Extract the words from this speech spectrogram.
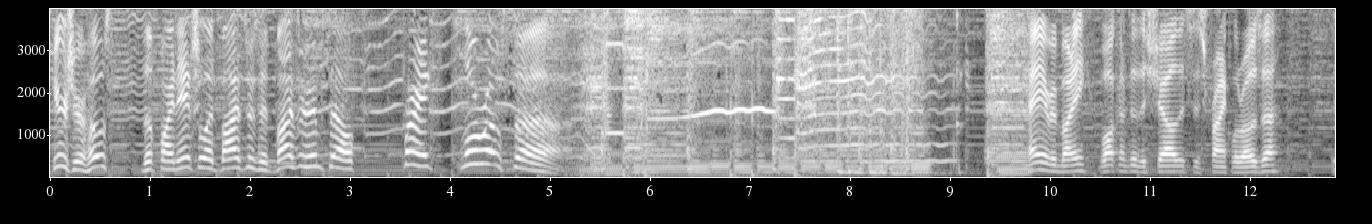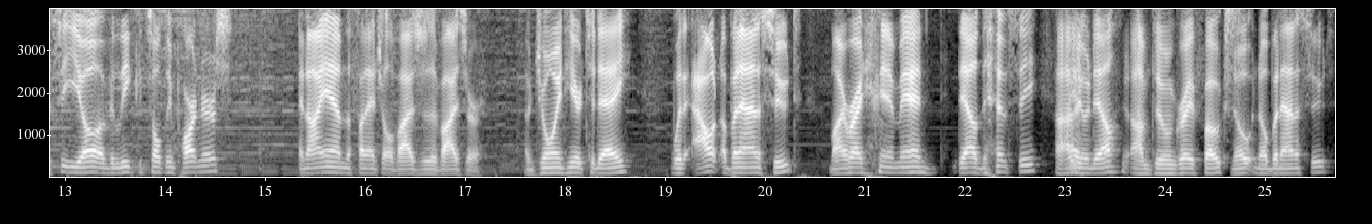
here's your host, the Financial Advisors Advisor himself, Frank LaRosa. Hey, everybody. Welcome to the show. This is Frank LaRosa, the CEO of Elite Consulting Partners, and I am the Financial Advisors Advisor. I'm joined here today without a banana suit, my right hand man, Dale Dempsey. How Hi. you doing, Dale? I'm doing great, folks. No, no banana suit,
